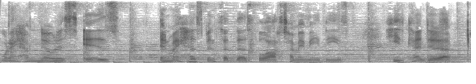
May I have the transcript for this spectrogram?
what I have noticed is, and my husband said this the last time I made these, he kind of did a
